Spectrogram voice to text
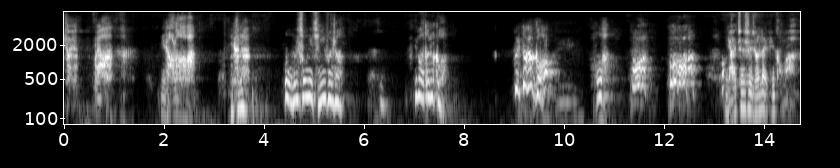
小雨，不要，你饶了我吧！你看在我们的兄弟情谊份上，你把我当条狗，对，当条狗！我我我，你还真是一条赖皮狗啊！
